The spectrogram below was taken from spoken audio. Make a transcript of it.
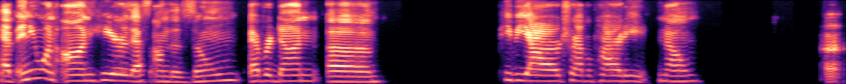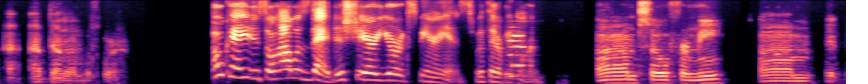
Have anyone on here that's on the Zoom ever done um PBR travel party? No. I, I, I've done one before. Okay, and so how was that? Just share your experience with everyone. Um, so for me, um, it,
